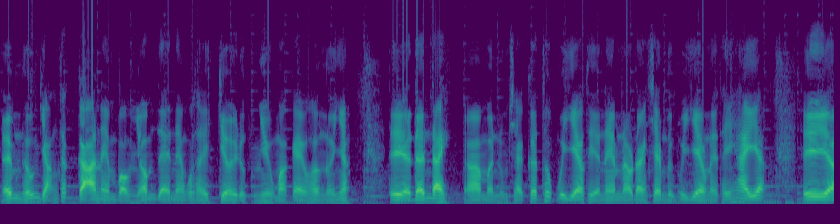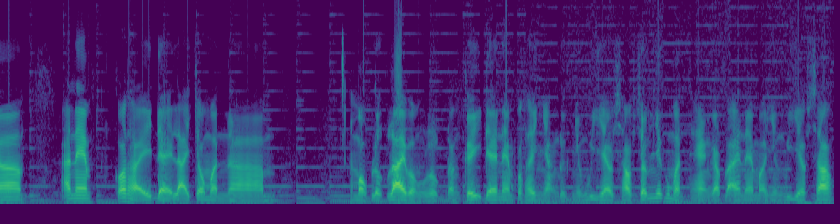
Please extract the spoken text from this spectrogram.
để mình hướng dẫn tất cả anh em vào nhóm để anh em có thể chơi được nhiều mã kèo hơn nữa nha. Thì đến đây à, mình cũng sẽ kết thúc video. Thì anh em nào đang xem được video này thấy hay á thì à, anh em có thể để lại cho mình à, một lượt like và một lượt đăng ký để anh em có thể nhận được những video sau sớm nhất của mình. Hẹn gặp lại anh em ở những video sau.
